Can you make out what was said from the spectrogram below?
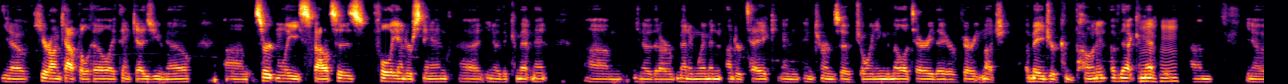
you know, here on Capitol Hill, I think, as you know, um, certainly, spouses fully understand, uh, you know, the commitment, um, you know, that our men and women undertake, and in terms of joining the military, they are very much a major component of that commitment. Mm-hmm. Um, you know,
